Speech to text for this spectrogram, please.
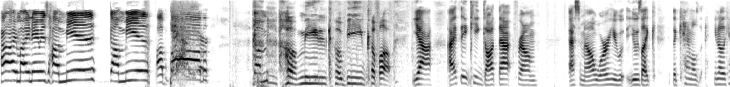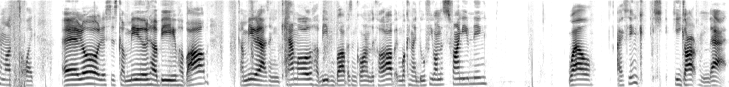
Hi, my name is Hamil Kamil Abab. Kam- Hamid Khabib Kebab. Yeah, I think he got that from SML where he, he was like the camels. You know the camels all like, "Hello, this is Kamil Habib Habab." Kamil as in camel, Habib Habab as in corn on the cob. And what can I do for you on this fine evening? Well, I think he got from that.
